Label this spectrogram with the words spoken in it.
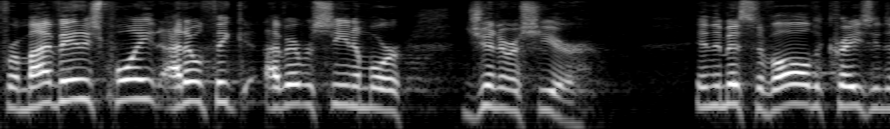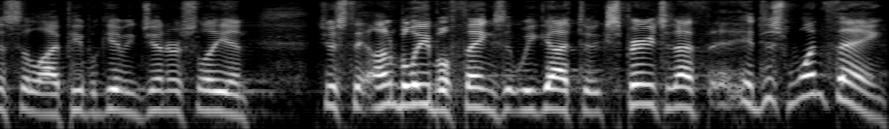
from my vantage point, I don't think I've ever seen a more generous year. In the midst of all the craziness of life, people giving generously and just the unbelievable things that we got to experience. And, I, and just one thing,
